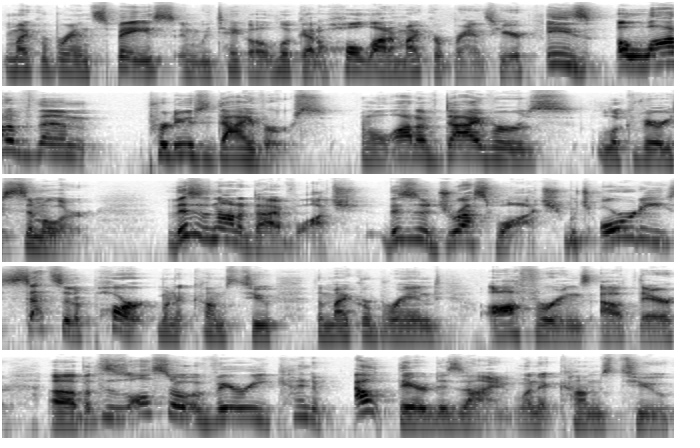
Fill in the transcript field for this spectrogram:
micro brand space, and we take a look at a whole lot of micro brands here, is a lot of them produce divers, and a lot of divers look very similar. This is not a dive watch. This is a dress watch, which already sets it apart when it comes to the micro brand offerings out there. Uh, but this is also a very kind of out there design when it comes to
